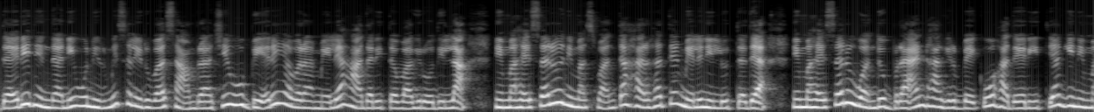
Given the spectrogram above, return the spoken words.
ಧೈರ್ಯದಿಂದ ನೀವು ನಿರ್ಮಿಸಲಿರುವ ಸಾಮ್ರಾಜ್ಯವು ಬೇರೆಯವರ ಮೇಲೆ ಆಧಾರಿತವಾಗಿರುವುದಿಲ್ಲ. ನಿಮ್ಮ ಹೆಸರು, ನಿಮ್ಮ ಸ್ವಂತ ಅರ್ಹತೆ ಮೇಲೆ ನಿಲ್ಲುತ್ತದೆ. ನಿಮ್ಮ ಹೆಸರು ಒಂದು ಬ್ರ್ಯಾಂಡ್ ಆಗಿರಬೇಕು. ಅದೇ ರೀತಿಯಾಗಿ ನಿಮ್ಮ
